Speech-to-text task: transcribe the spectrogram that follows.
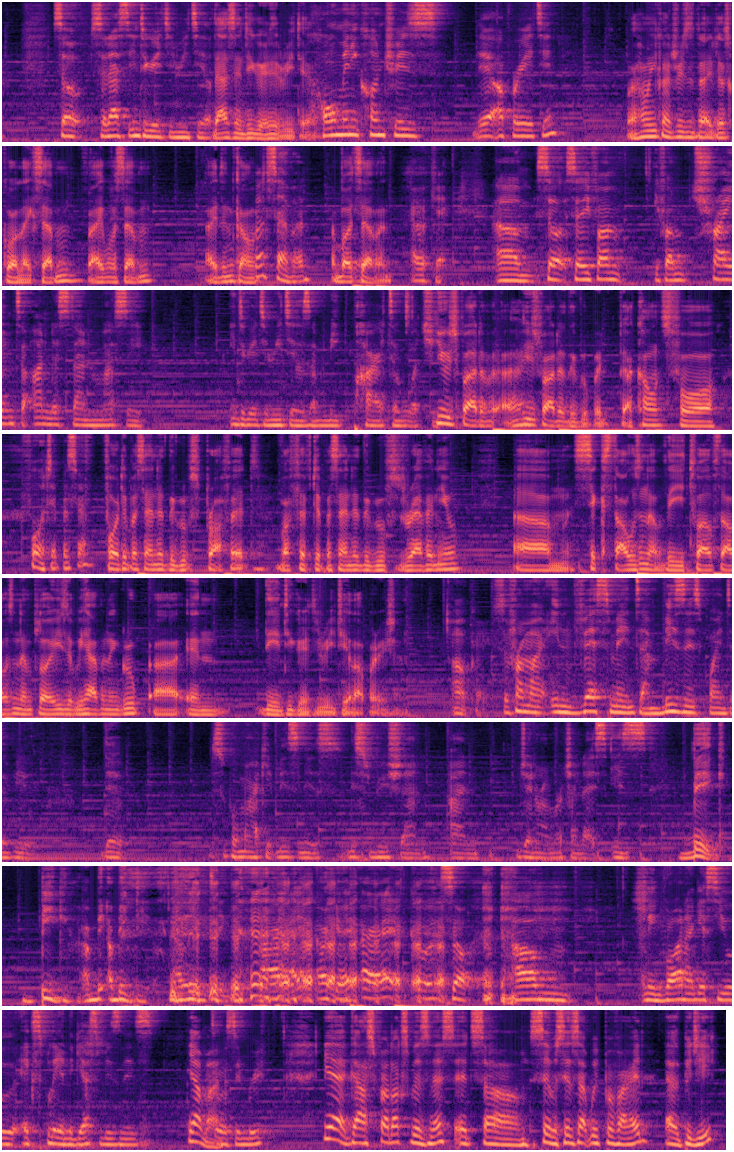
So so that's integrated retail. That's integrated retail. How many countries they're operating? Well, how many countries did I just call? Like seven, five or seven? I didn't count. About seven. About seven. Okay. Um, so so if I'm if I'm trying to understand Massy, integrated retail is a big part of what you Huge part of a huge part of the group. It accounts for 40%. forty percent of the group's profit, about fifty percent of the group's revenue. Um, Six thousand of the twelve thousand employees that we have in the group are in the integrated retail operation. Okay. So from an investment and business point of view, the supermarket business, distribution and general merchandise is Big. big, a big, a big deal. A big thing. all right. Okay. All right. Cool. So, um, I mean, Vaughn, I guess you explain the gas business Yeah, to man. us in brief. Yeah, gas products business. It's um, services that we provide, LPG,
